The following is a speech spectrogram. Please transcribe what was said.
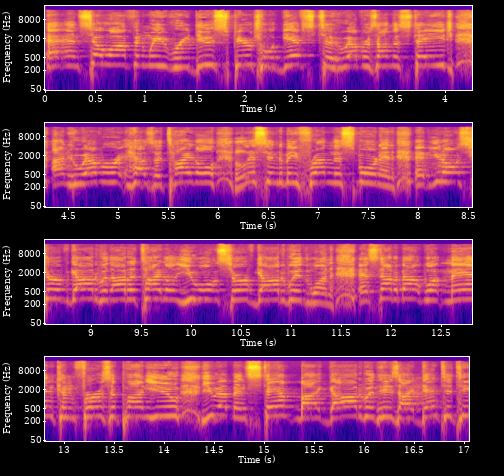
And so often we reduce spiritual gifts to whoever's on the stage and whoever has a title. Listen to me, friend, this morning. If you don't serve God without a title, you won't serve God with one. It's not about what man confers upon you. You have been stamped by God with his identity,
